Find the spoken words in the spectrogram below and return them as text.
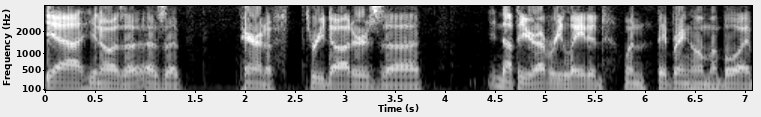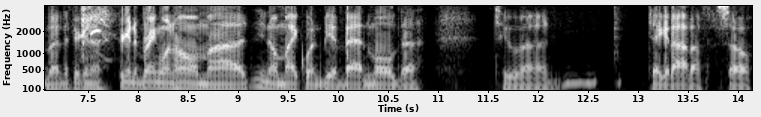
Yeah, you know, as a as a parent of three daughters, uh, not that you're ever elated when they bring home a boy, but if you're gonna if you're gonna bring one home, uh, you know, Mike wouldn't be a bad mold to to uh, take it out of. So,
